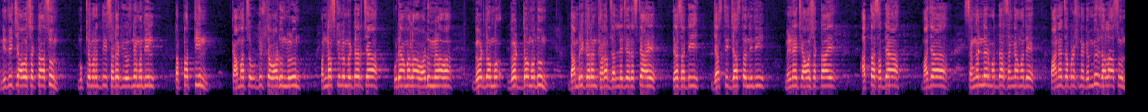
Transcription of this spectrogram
निधीची आवश्यकता असून मुख्यमंत्री सडक योजनेमधील टप्पा तीन कामाचं उद्दिष्ट वाढून मिळून पन्नास किलोमीटरच्या पुढे आम्हाला वाढून मिळावा. गट द गट द मधून डांबरीकरण खराब झालेले रस्ते आहे त्यासाठी जास्तीत जास्त निधी मिळण्याची आवश्यकता आहे. आता सध्या माझ्या संगमनेर मतदारसंघामध्ये पाण्याचा प्रश्न गंभीर झाला असून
